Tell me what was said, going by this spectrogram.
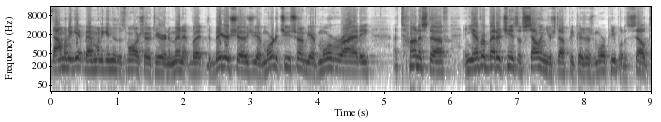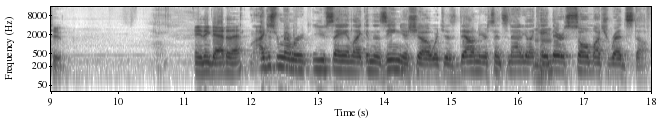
Now I'm going to get I'm going to get into the smaller show here in a minute, but the bigger shows you have more to choose from, you have more variety, a ton of stuff, and you have a better chance of selling your stuff because there's more people to sell to. Anything to add to that? I just remember you saying, like in the Xenia show, which is down near Cincinnati, like, Mm-hmm. hey, there's so much red stuff.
